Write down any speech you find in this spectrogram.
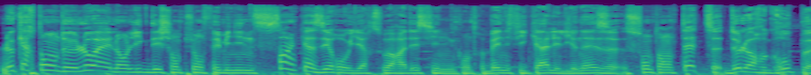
Le carton de l'OL en Ligue des Champions féminines 5 à 0 hier soir à Dessine contre Benfica. Les Lyonnaises sont en tête de leur groupe.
